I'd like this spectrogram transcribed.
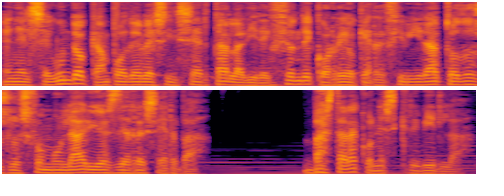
En el segundo campo debes insertar la dirección de correo que recibirá todos los formularios de reserva. Bastará con escribirla.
